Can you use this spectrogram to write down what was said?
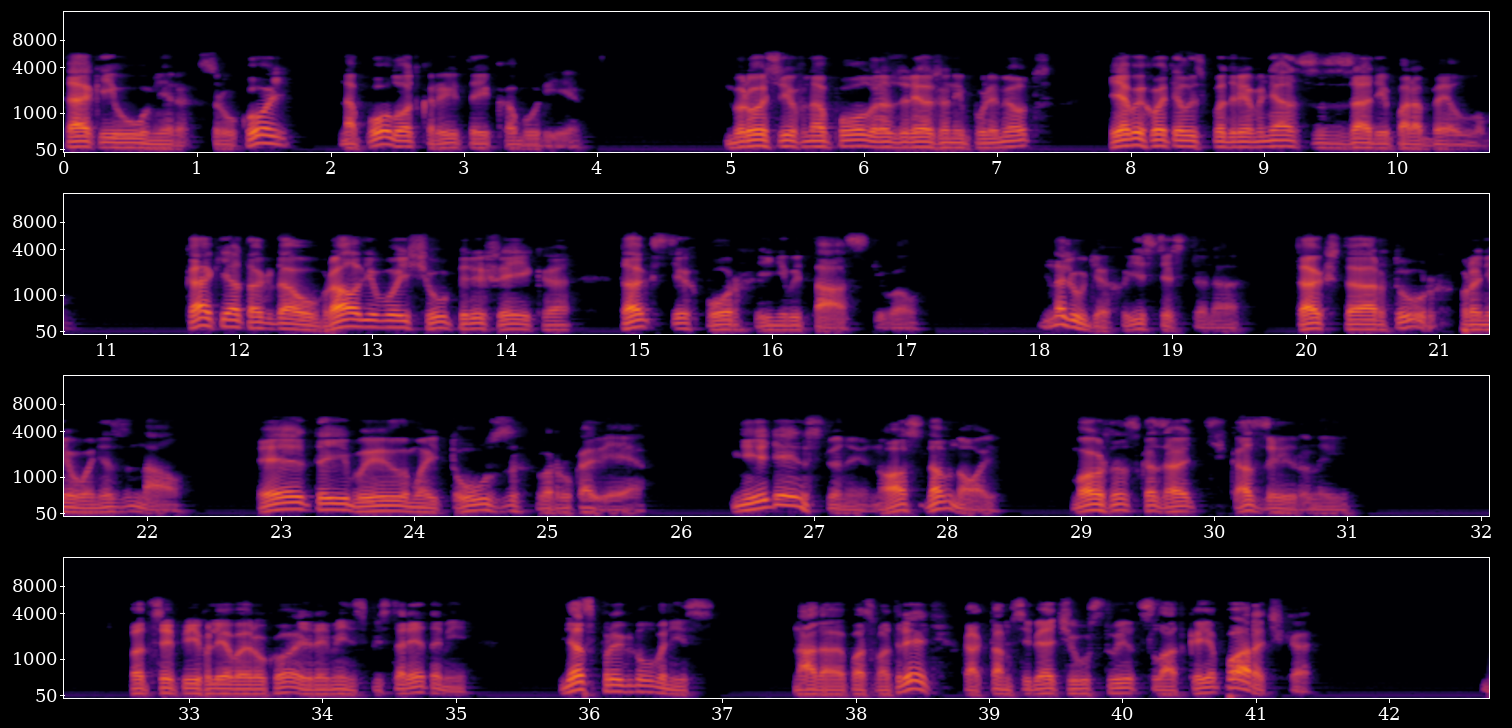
Так и умер с рукой на полуоткрытой кобуре. Бросив на пол разряженный пулемет, я выхватил из-под ремня сзади парабеллум. Как я тогда убрал его еще у перешейка, так с тех пор и не вытаскивал. На людях, естественно. Так что Артур про него не знал. Это и был мой туз в рукаве. Не единственный, но основной. Можно сказать, козырный. Подцепив левой рукой ремень с пистолетами, я спрыгнул вниз. Надо посмотреть, как там себя чувствует сладкая парочка.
